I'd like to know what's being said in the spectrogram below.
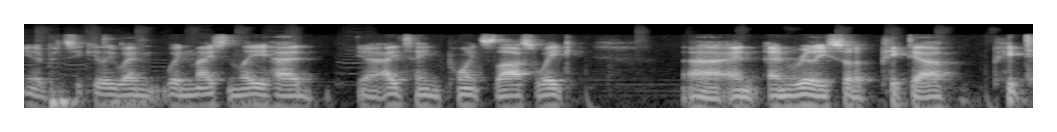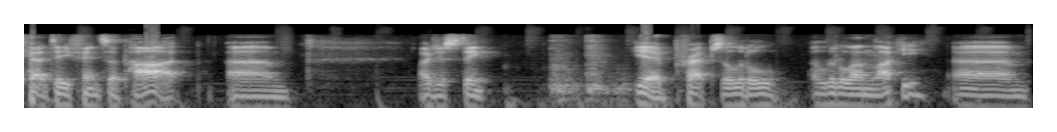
you know, particularly when when Mason Lee had you know 18 points last week, uh, and and really sort of picked our picked our defense apart. Um, I just think, yeah, perhaps a little a little unlucky. Um,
